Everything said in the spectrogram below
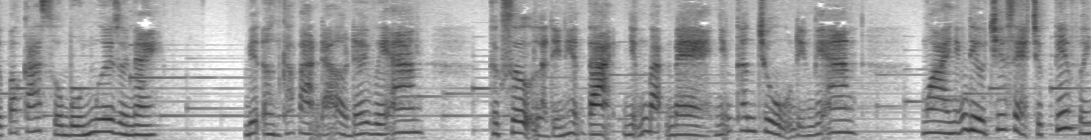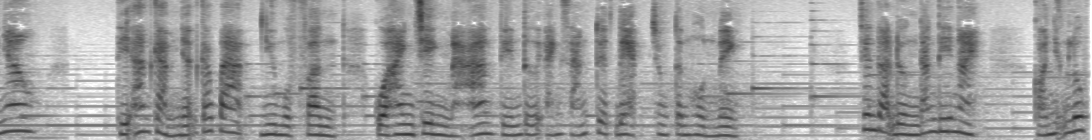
từ podcast số 40 rồi này. Biết ơn các bạn đã ở đây với An. Thực sự là đến hiện tại những bạn bè, những thân chủ đến với An ngoài những điều chia sẻ trực tiếp với nhau thì An cảm nhận các bạn như một phần của hành trình mà An tiến tới ánh sáng tuyệt đẹp trong tâm hồn mình. Trên đoạn đường đang đi này, có những lúc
